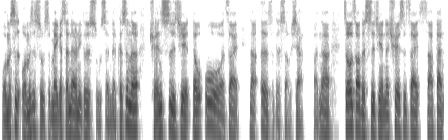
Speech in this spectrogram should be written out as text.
我们是我们是属神，每个神的儿女都是属神的。可是呢，全世界都握在那恶者的手下。啊，那周遭的世界呢，却是在撒旦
